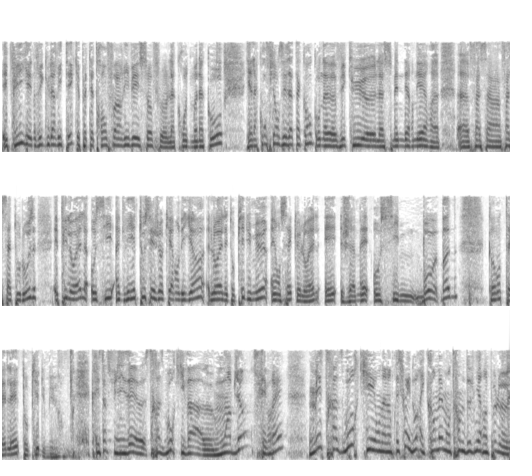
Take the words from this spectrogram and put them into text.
Et puis, il y a une régularité qui est peut-être enfin arrivée, sauf l'accro de Monaco. Il y a la confiance des attaquants qu'on a vécu euh, la semaine dernière euh, euh, face à face à Toulouse. Et puis l'OL aussi a grillé tous ses jokers en Ligue 1. L'OL est au pied du mur et on sait que l'OL est jamais aussi beau- bonne quand elle est au pied du mur. Christophe, tu disais euh, Strasbourg qui va euh, moins bien, c'est vrai, mais Strasbourg qui est, on a l'impression, Edouard est quand même en train de devenir un peu le,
